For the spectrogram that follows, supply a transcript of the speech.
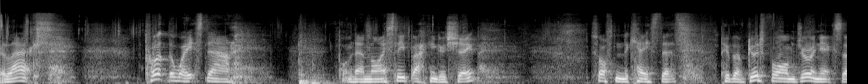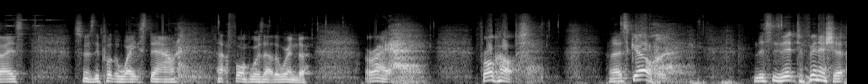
Relax. Put the weights down. Put them down nicely, back in good shape. It's often the case that people have good form during the exercise. As soon as they put the weights down, that form goes out the window. All right, frog hops. Let's go. This is it to finish it.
